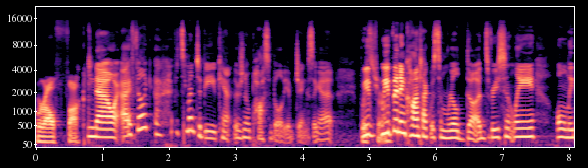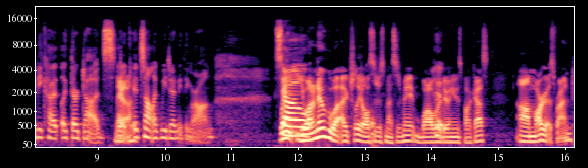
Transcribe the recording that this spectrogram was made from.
We're all fucked. No, I I feel like uh, if it's meant to be, you can't. There's no possibility of jinxing it. We've true. we've been in contact with some real duds recently, only because like they're duds. Like Yeah. it's not like we did anything wrong. Wait, So you want to know who actually also just messaged me while we're Who? doing this podcast? Um, Margot's friend.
